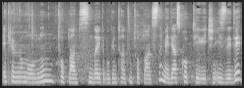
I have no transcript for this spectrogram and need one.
Ekrem İmamoğlu'nun toplantısındaydı bugün tanıtım toplantısında Medyaskop TV için izledi.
